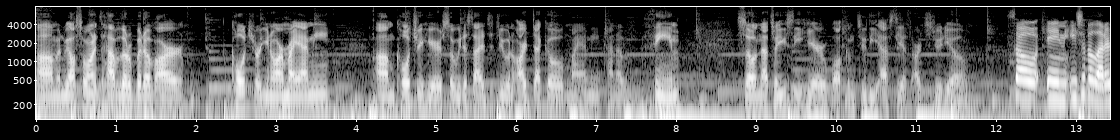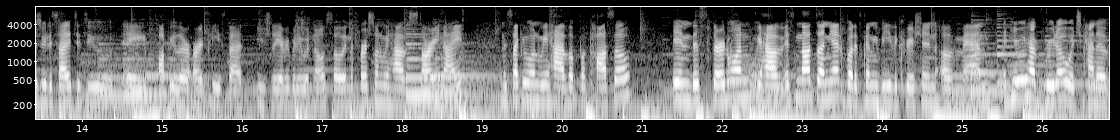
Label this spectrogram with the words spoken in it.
Um, and we also wanted to have a little bit of our culture, you know, our Miami um, culture here. So we decided to do an Art Deco Miami kind of theme. So, and that's what you see here. Welcome to the FCS Art Studio. So in each of the letters, we decided to do a popular art piece that usually everybody would know. So in the first one, we have Starry Night. In the second one, we have a Picasso. In this third one, we have, it's not done yet, but it's going to be the creation of man. And here we have Britto, which kind of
